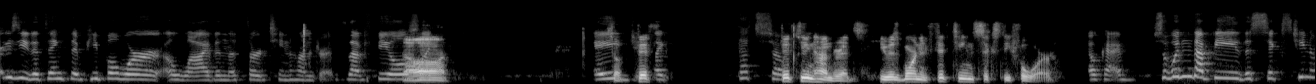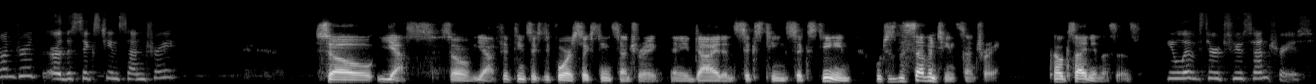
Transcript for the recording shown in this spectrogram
crazy to think that people were alive in the 1300s that feels oh. like age so fifth, like that's so 1500s crazy. he was born in 1564 okay. So wouldn't that be the 1600s or the 16th century? So yes. So yeah 1564 16th century. And he died in 1616 which is the 17th century. How exciting this is. He lived through two centuries,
